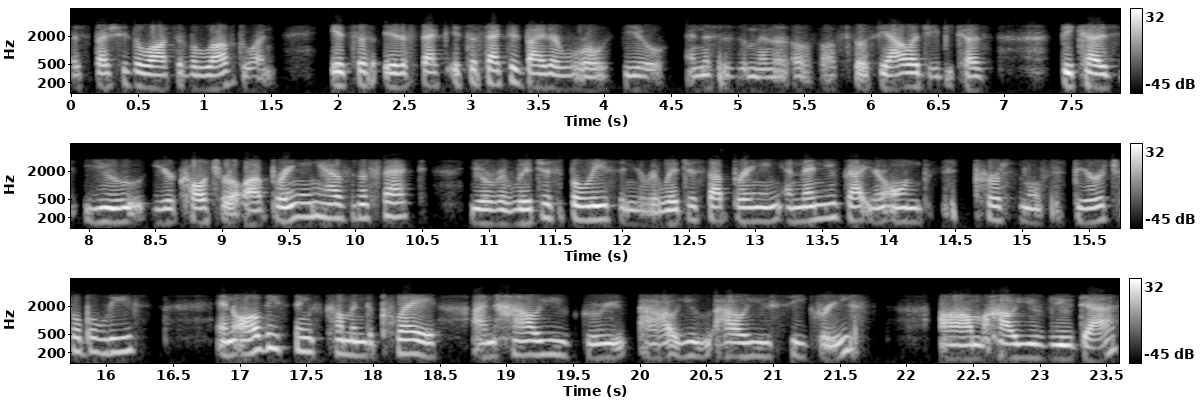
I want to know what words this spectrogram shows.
especially the loss of a loved one, it's a, it affect it's affected by their worldview, and this is a minute of, of sociology because because you your cultural upbringing has an effect, your religious beliefs and your religious upbringing, and then you've got your own personal spiritual beliefs and all these things come into play on how you grieve, how you how you see grief, um, how you view death,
